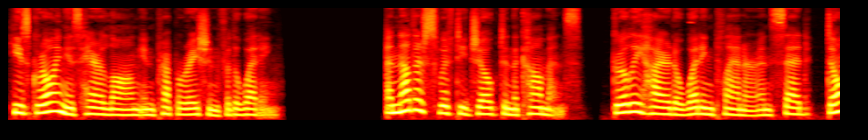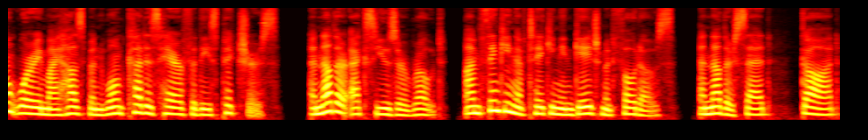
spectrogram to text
he's growing his hair long in preparation for the wedding. Another Swiftie joked in the comments. Girly hired a wedding planner and said, Don't worry, my husband won't cut his hair for these pictures. Another ex user wrote, I'm thinking of taking engagement photos. Another said, God,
